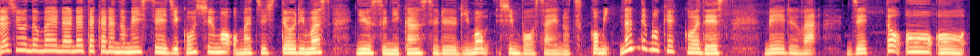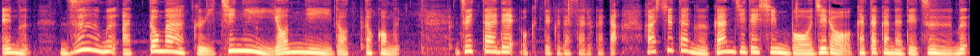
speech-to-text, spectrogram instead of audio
ラジオの前のあなたからのメッセージ、今週もお待ちしております。ニュースに関する疑問、辛坊さんへのツッコミ、何でも結構です。メールは、zoom、zoom アットマーク 1242.com。ツイッターで送ってくださる方、ハッシュタグ漢字で辛坊治郎、カタカナでズーム、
